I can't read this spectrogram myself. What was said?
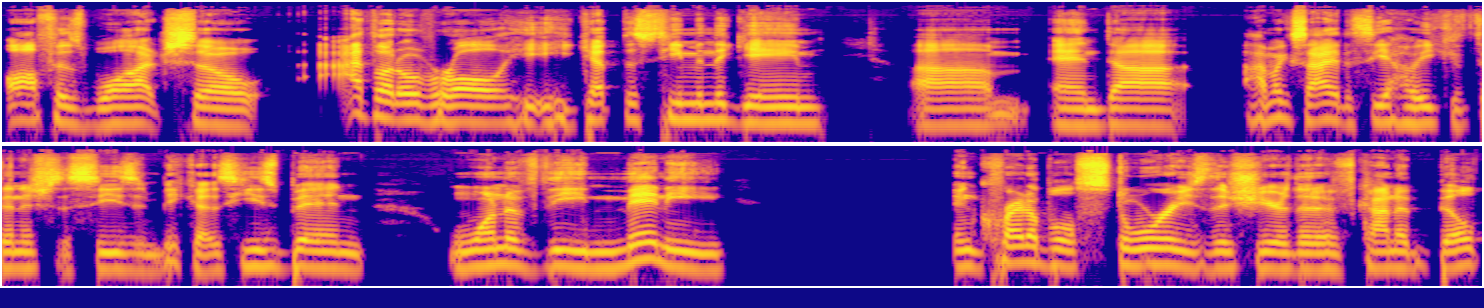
off his watch. So I thought overall he, he kept this team in the game. Um, and uh, I'm excited to see how he can finish the season because he's been one of the many incredible stories this year that have kind of built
